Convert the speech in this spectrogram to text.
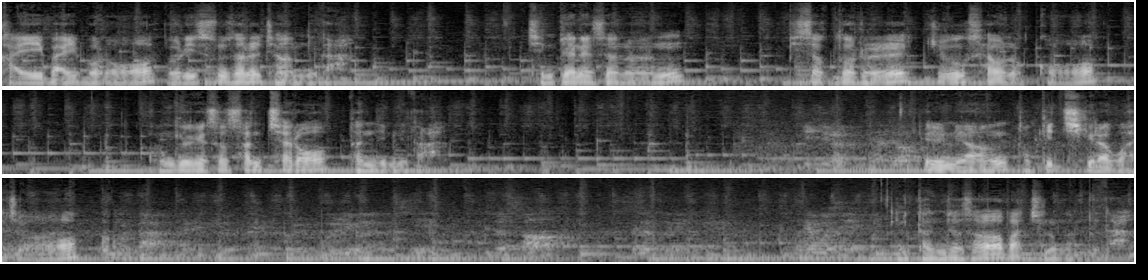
가위바위보로 놀이 순서를 정합니다. 진편에서는 비석돌을 쭉 세워놓고 공격에서 선체로 던집니다. 일명 도끼치기라고 하죠. 던져서 맞추는 겁니다.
